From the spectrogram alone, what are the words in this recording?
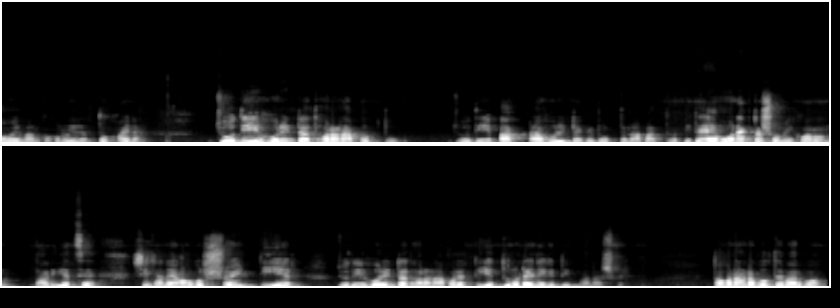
সময়ের মান কখনো ঋণাত্মক হয় না। যদি হরিণটা ধরা না পড়তো যদি বাঘটা হরিণটাকে ধরতে না পারতো, এটা এমন একটা সমীকরণ দাঁড়িয়েছে, সেখানে অবশ্যই টি এর যদি হরিণটা ধরা না পড়ে টি এর দুটোটাই নেগেটিভ মান আসবে। তখন আমরা বলতে পারব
